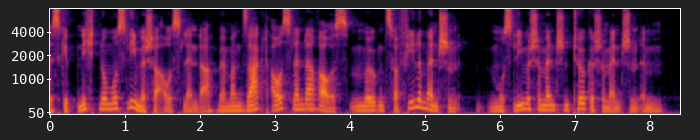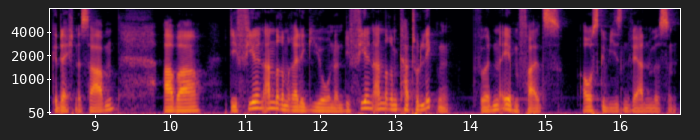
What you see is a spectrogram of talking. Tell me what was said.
es gibt nicht nur muslimische Ausländer. Wenn man sagt Ausländer raus, mögen zwar viele Menschen, muslimische Menschen, türkische Menschen im Gedächtnis haben, aber die vielen anderen Religionen, die vielen anderen Katholiken würden ebenfalls ausgewiesen werden müssen.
